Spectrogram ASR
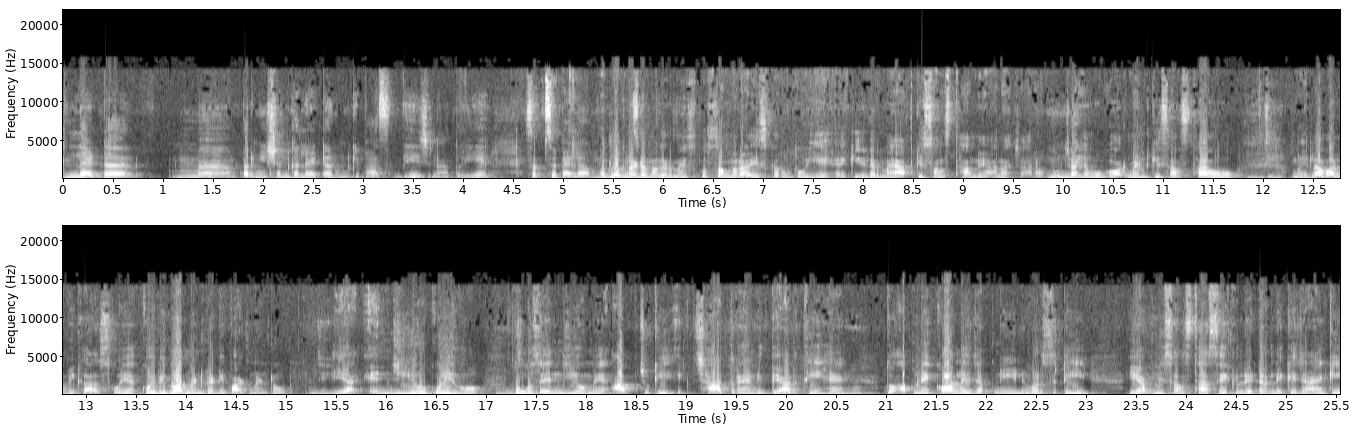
लेटर परमिशन का लेटर उनके पास भेजना। तो ये सबसे पहला मतलब मैडम अगर मैं इसको समराइज करूँ तो ये है कि अगर मैं आपकी संस्था में आना चाह रहा हूँ चाहे वो गवर्नमेंट की संस्था हो महिला बाल विकास हो या कोई भी गवर्नमेंट का डिपार्टमेंट हो या एनजीओ कोई हो तो उस एनजीओ में आप चूँकि एक छात्र हैं विद्यार्थी हैं हम्म। तो अपने कॉलेज अपनी यूनिवर्सिटी या अपनी संस्था से एक लेटर लेके जाएँ कि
